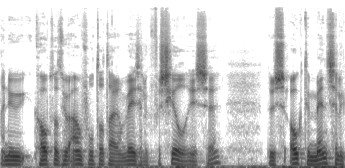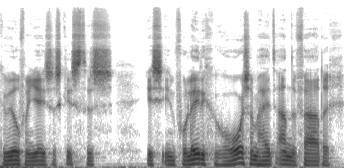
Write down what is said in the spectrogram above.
En nu, ik hoop dat u aanvoelt dat daar een wezenlijk verschil is. Hè? Dus ook de menselijke wil van Jezus Christus is in volledige gehoorzaamheid aan de Vader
